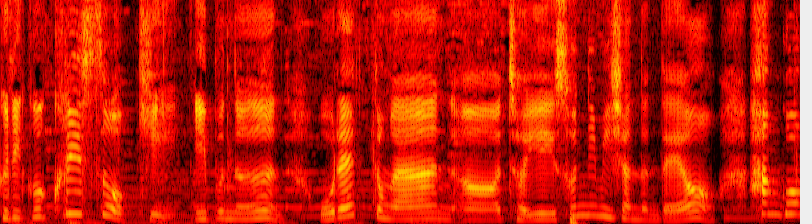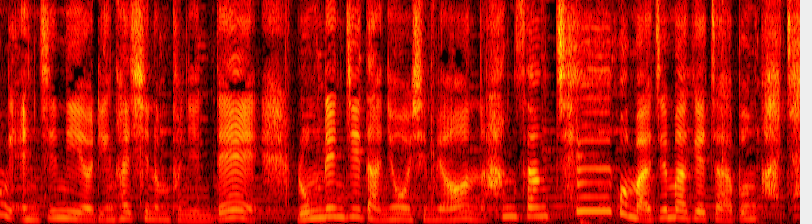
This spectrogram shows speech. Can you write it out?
그리고 크리스 오키 이분은 오랫동안 어, 저희 손님이셨는데요. 항공 엔지니어링 하시는 분인데 long range 다녀오시면 항상 최고 마지막에 잡은 가장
